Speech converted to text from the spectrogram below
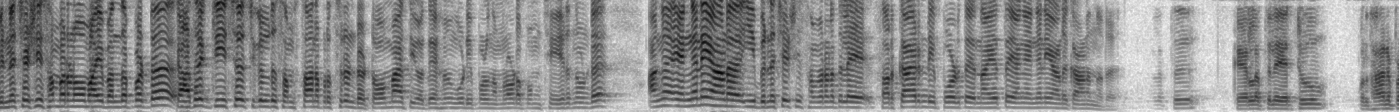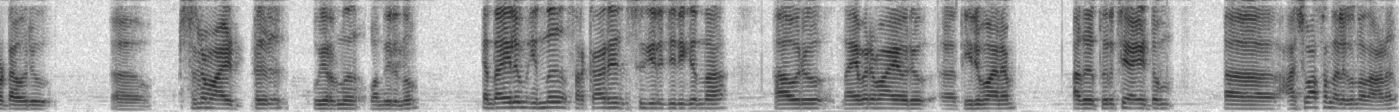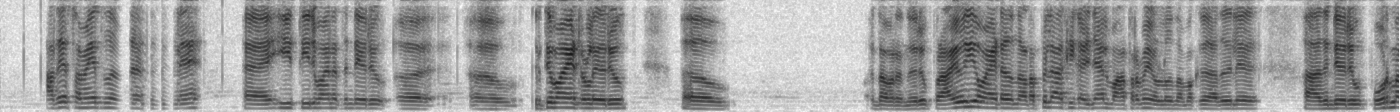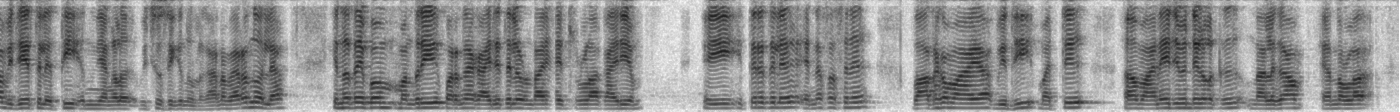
ഭിന്നശേഷി സംവരണവുമായി ബന്ധപ്പെട്ട് കാത്തലിക് ടീച്ചേഴ്സ് ഗിൽഡ് സംസ്ഥാന പ്രസിഡന്റ് ടോം മാത്യു അദ്ദേഹം കൂടി ഇപ്പോൾ നമ്മളോടൊപ്പം ചേരുന്നുണ്ട്. അങ്ങ് എങ്ങനെയാണ് ഈ ഭിന്നശേഷി സംവരണത്തിലെ സർക്കാരിന്റെ ഇപ്പോഴത്തെ നയത്തെ അങ്ങ് എങ്ങനെയാണ് കാണുന്നത്? കേരളത്തിലെ ഏറ്റവും പ്രധാനപ്പെട്ട ഒരു പ്രശ്നമായിട്ട് ഉയർന്നു വന്നിരുന്നു. എന്തായാലും ഇന്ന് സർക്കാർ സ്വീകരിച്ചിരിക്കുന്ന ആ ഒരു നയപരമായ ഒരു തീരുമാനം അത് തീർച്ചയായിട്ടും ആശ്വാസം നൽകുന്നതാണ്. അതേ സമയത്ത് തന്നെ ഈ തീരുമാനത്തിന്റെ ഒരു കൃത്യമായിട്ടുള്ള ഒരു എന്താ പറയുന്നത് ഒരു പ്രായോഗികമായിട്ട് അത് നടപ്പിലാക്കി കഴിഞ്ഞാൽ മാത്രമേ ഉള്ളൂ നമുക്ക് അതിൽ അതിന്റെ ഒരു പൂർണ വിജയത്തിലെത്തി എന്ന് ഞങ്ങൾ വിശ്വസിക്കുന്നുള്ളൂ. കാരണം വേറെ ഒന്നുമല്ല ഇന്നത്തെ ഇപ്പം മന്ത്രി പറഞ്ഞ കാര്യത്തിൽ ഉണ്ടായിട്ടുള്ള കാര്യം ഈ ഇത്തരത്തിൽ എൻ എസ് എസിന് ബാധകമായ വിധി മറ്റ് മാനേജ്മെന്റുകൾക്ക് നൽകാം എന്നുള്ള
